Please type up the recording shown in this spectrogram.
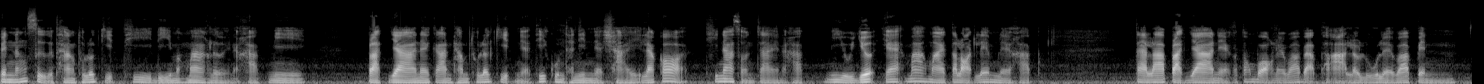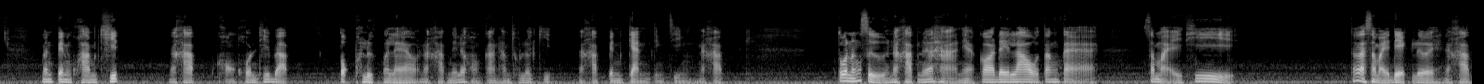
เป็นหนังสือทางธุรกิจที่ดีมาก ๆ เลยนะครับ มีปรัชญาในการทำธุรกิจเนี่ยที่คุณธนินเนี่ยใช้ แล้วก็ที่น่าสนใจนะครับ มีอยู่เยอะแยะมากมายตลอดเล่มเลยครับ แต่ละปรัชญาเนี่ยก็ต้องบอกเลยว่าแบบพออ่านเรารู้เลยว่าเป็นมันเป็นความคิดนะครับของคนที่แบบตกผลึกมาแล้วนะครับ ในเรื่องของการทำธุรกิจนะครับ เป็นแก่นจริง ๆนะครับ ตัวหนังสือนะครับ เนื้อหาเนี่ยก็ได้เล่าตั้งแต่สมัยที่ตั้งแต่สมัยเด็กเลยนะครับ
